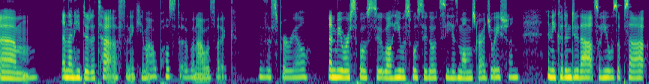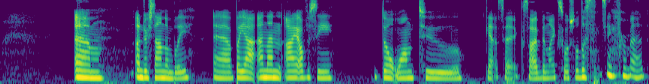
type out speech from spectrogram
um, and then he did a test and it came out positive, and I was like, is this for real? And we were supposed to, well, he was supposed to go to see his mom's graduation, and he couldn't do that, so he was upset. Um, understandably. Uh, but yeah, and then I obviously don't want to get sick, so I've been like social distancing from Ed.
